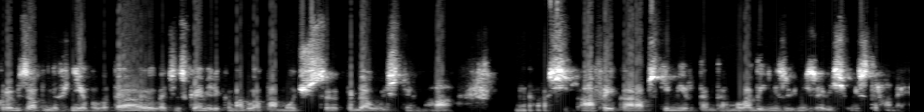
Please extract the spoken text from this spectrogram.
кроме западных, не было. Да, Латинская Америка могла помочь с продовольствием, а э, Африка, арабский мир, тогда молодые независимые страны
